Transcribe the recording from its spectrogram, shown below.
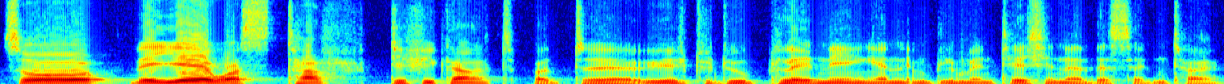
So the year was tough, difficult, but uh, we have to do planning and implementation at the same time.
